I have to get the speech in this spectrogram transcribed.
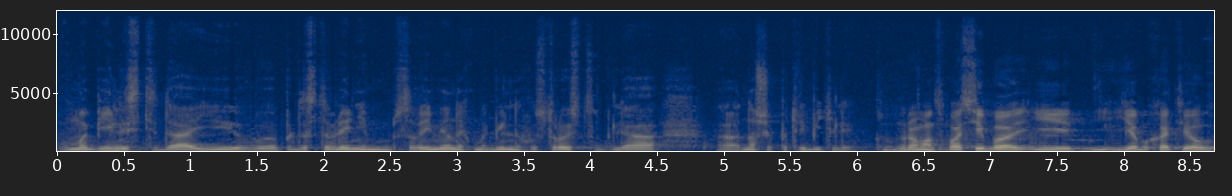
в мобильности да, и в предоставлении современных мобильных устройств для а, наших потребителей. Роман, спасибо. И я бы хотел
